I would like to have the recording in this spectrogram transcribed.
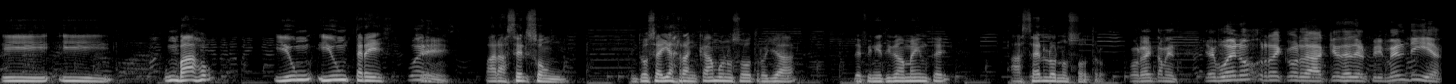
Y, y un bajo y un, y un tres para hacer son. Entonces ahí arrancamos nosotros ya, definitivamente, a hacerlo nosotros. Correctamente. Qué bueno recordar que desde el primer día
